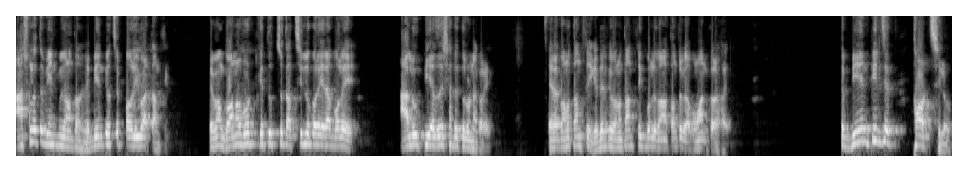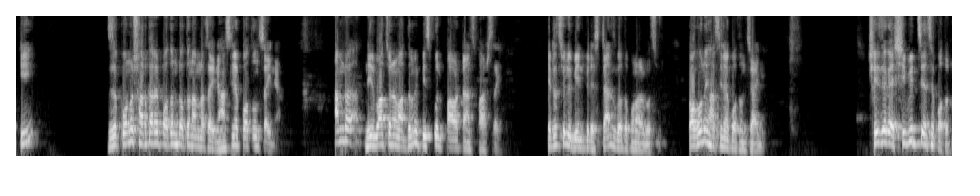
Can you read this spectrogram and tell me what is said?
আসলে তো বিএনপি গণতান্ত্রিক বিএনপি হচ্ছে পরিবারতান্ত্রিক। এবং গণভোটকে তুচ্ছ তাচ্ছিল্য করে এরা বলে আলু পেঁয়াজের সাথে তুলনা করে। এরা গণতান্ত্রিক, এদেরকে গণতান্ত্রিক বলে গণতন্ত্রকে অপমান করা হয়। তো বিএনপির যে থট ছিল কি? যে কোনো সরকারের পতন টতন আমরা চাই না হাসিনা পতন চাই না। আমরা নির্বাচনের মাধ্যমে পিসফুল পাওয়ার ট্রান্সফার চাই। এটা ছিল বিএনপির স্ট্যান্স গত পনেরো বছর। কখনোই হাসিনা পতন চায়নি। সেই জায়গায় শিবির চেয়েছে পতন।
